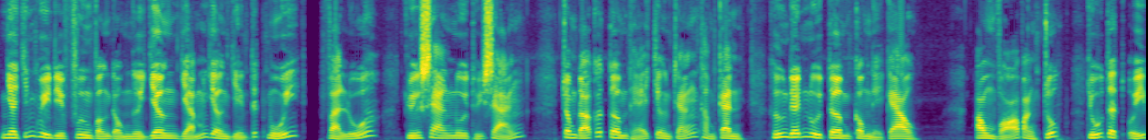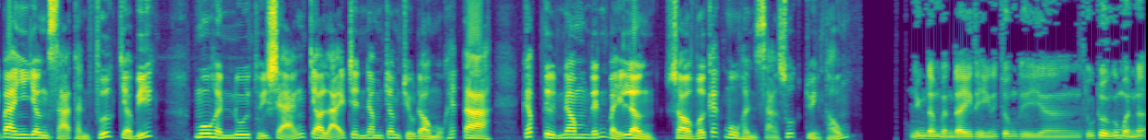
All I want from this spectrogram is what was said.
Nhờ chính quyền địa phương vận động người dân giảm dần diện tích muối và lúa, chuyển sang nuôi thủy sản, trong đó có tôm thẻ chân trắng thâm canh, hướng đến nuôi tôm công nghệ cao. Ông Võ Bằng Trúc, Chủ tịch Ủy ban Nhân dân xã Thành Phước cho biết, mô hình nuôi thủy sản cho lãi trên 500 triệu đồng một hecta, gấp từ 5 đến 7 lần so với các mô hình sản xuất truyền thống. Những năm gần đây thì nói chung thì ờ, chủ trương của mình á,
